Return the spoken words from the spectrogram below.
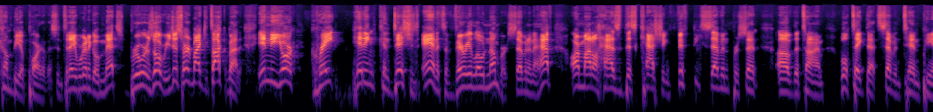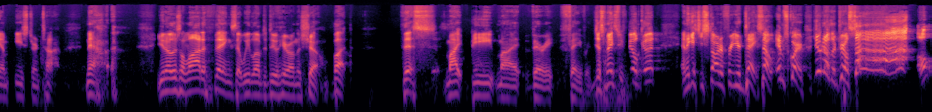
Come be a part of us. And today we're going to go Mets, Brewers over. You just heard Mikey talk about it. In New York, great hitting conditions, and it's a very low number, seven and a half. Our model has this cashing 57% of the time. We'll take that 7 10 p.m. Eastern time. Now, you know, there's a lot of things that we love to do here on the show, but this might be my very favorite. Just makes me feel good and it gets you started for your day. So, M squared, you know the drill. So, oh,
